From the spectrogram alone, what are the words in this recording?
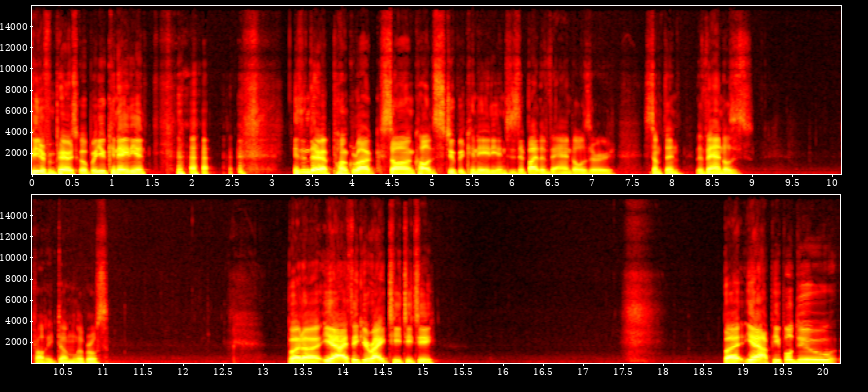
Peter from Periscope, are you Canadian? Isn't there a punk rock song called "Stupid Canadians"? Is it by the Vandals or something? The Vandals, probably dumb liberals. But uh, yeah, I think you're right, TTT. But yeah, people do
